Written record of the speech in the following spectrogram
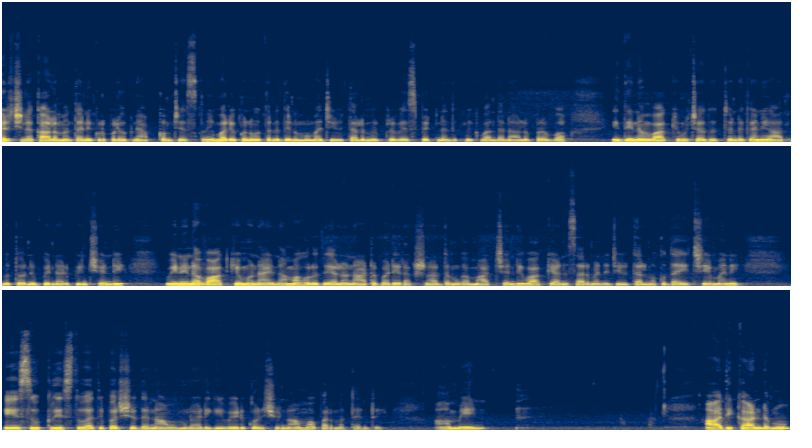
గడిచిన కాలమంతా నీ కృపలో జ్ఞాపకం చేసుకుని మరొక నూతన దినము మా జీవితాల్లో మీరు ప్రవేశపెట్టినందుకు మీకు వందనాలు ప్రభా. ఈ దినం వాక్యము చదువుతుండగా నీ ఆత్మతో నింపి నడిపించండి. వినిన వాక్యము నాయన మా హృదయాలు నాటబడి రక్షణార్థంగా మార్చండి. వాక్యానుసారమైన జీవితాలు మాకు దయచేయమని యేసుక్రీస్తు అతి పరిశుద్ధ నామంలో అడిగి వేడుకొనిచున్నాం మా పరమ తండ్రి. ఆమెన్. ఆది కాండము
